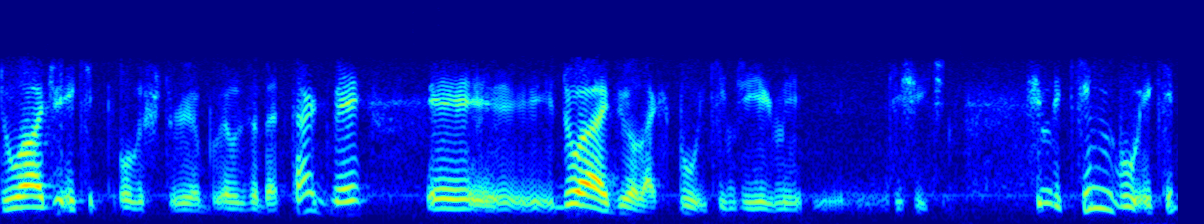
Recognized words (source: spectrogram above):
duacı ekip oluşturuyor bu Elizabeth Targ ve e, dua ediyorlar bu ikinci 20 kişi için. Şimdi kim bu ekip?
